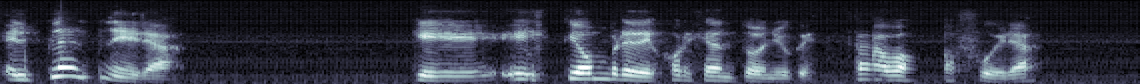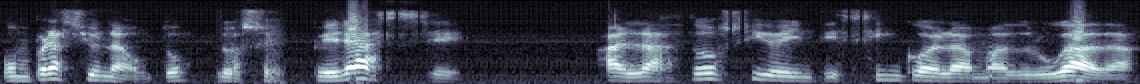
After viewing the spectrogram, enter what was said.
El plan era que este hombre de Jorge Antonio, que estaba afuera, comprase un auto, los esperase a las 2 y 25 de la madrugada.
